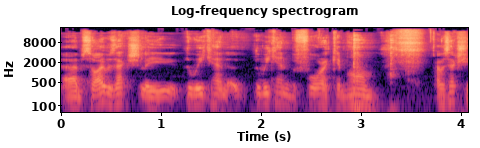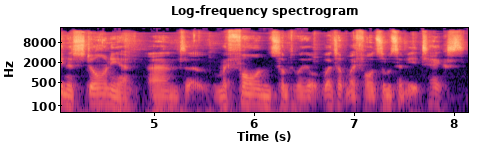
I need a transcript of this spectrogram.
Um, so I was actually the weekend the weekend before I came home. I was actually in Estonia, and uh, my phone something went up. My phone. Someone sent me a text.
